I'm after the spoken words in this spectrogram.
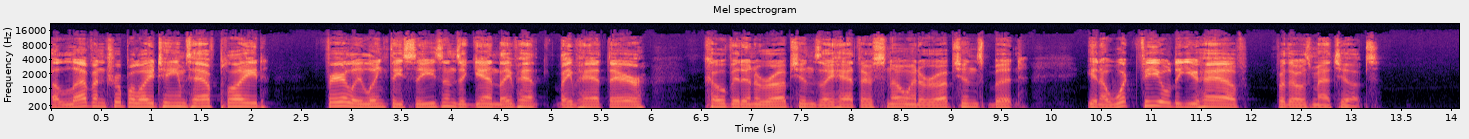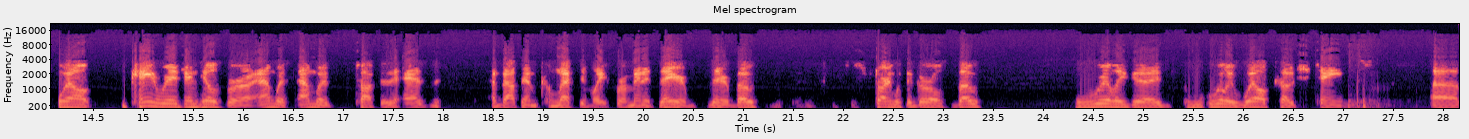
11 AAA teams have played fairly lengthy seasons. Again, they've had they've had their COVID interruptions, they had their snow interruptions, but you know, what feel do you have for those matchups? Well, Cane Ridge and Hillsboro, and I'm with I'm to talk to as about them collectively for a minute. They are they're both starting with the girls, both really good, really well coached teams. Uh,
